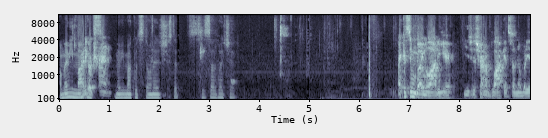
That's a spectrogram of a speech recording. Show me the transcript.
or maybe Try Mark to go maybe Mark would Stone Edge, just that's his Zard Y check. I can see him going Lottie here. He's just trying to block it so nobody,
